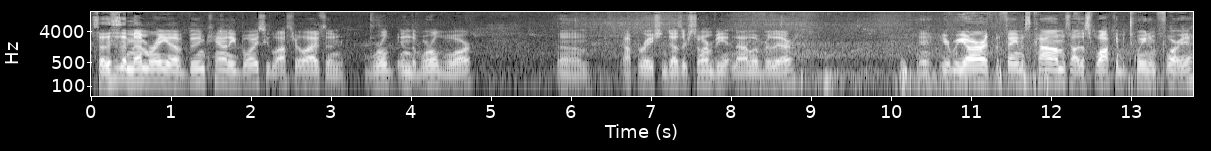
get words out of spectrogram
so this is a memory of Boone County boys who lost their lives in world in the World War. Um, Operation Desert Storm, Vietnam over there. And here we are at the famous columns. I'll just walk in between them for you.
